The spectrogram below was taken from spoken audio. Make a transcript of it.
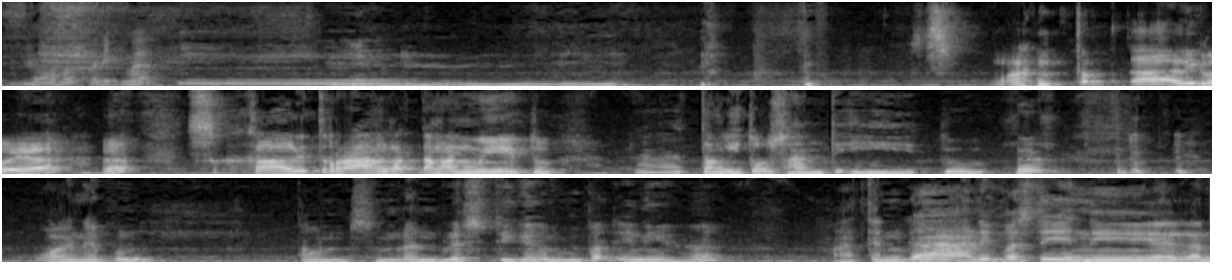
Selamat menikmati. Mantap kali kok ya. Hah? Sekali terangkat tanganmu itu, datang itu Santi itu. Hah? Wah ini pun tahun 1934 ini. Hah? Paten kali pasti ini ya kan.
